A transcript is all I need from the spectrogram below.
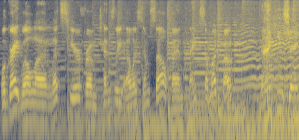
Well, great. Well, uh, let's hear from Tinsley Ellis himself. And thanks so much, Bo. thank you shane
